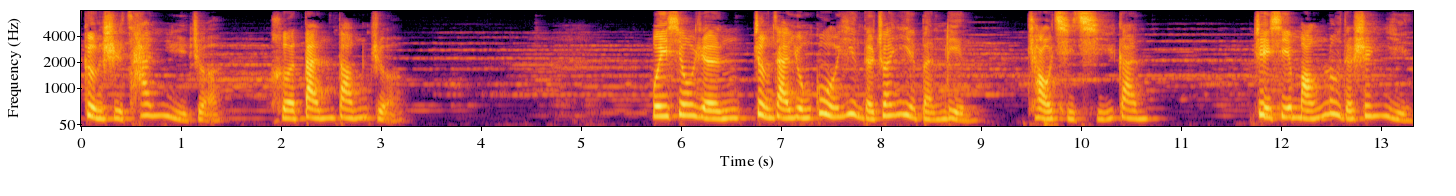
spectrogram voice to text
更是参与者和担当者。维修人正在用过硬的专业本领挑起旗杆，这些忙碌的身影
